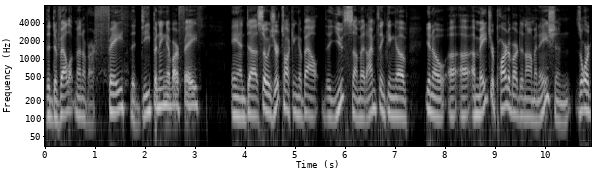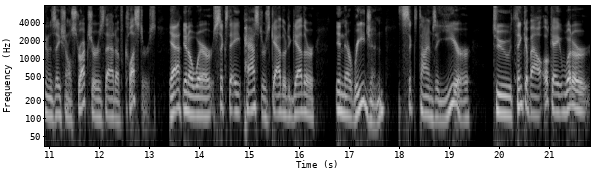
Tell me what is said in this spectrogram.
the development of our faith, the deepening of our faith. And uh, so, as you're talking about the youth summit, I'm thinking of you know a, a major part of our denomination's organizational structure is that of clusters. Yeah, you know where six to eight pastors gather together in their region six times a year to think about okay what are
